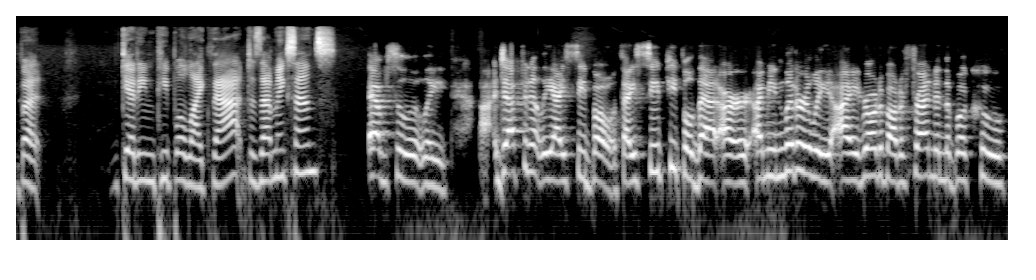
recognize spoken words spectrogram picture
but getting people like that. Does that make sense? Absolutely. Uh, definitely, I see both. I see people that are, I mean, literally, I wrote about a friend in the book who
